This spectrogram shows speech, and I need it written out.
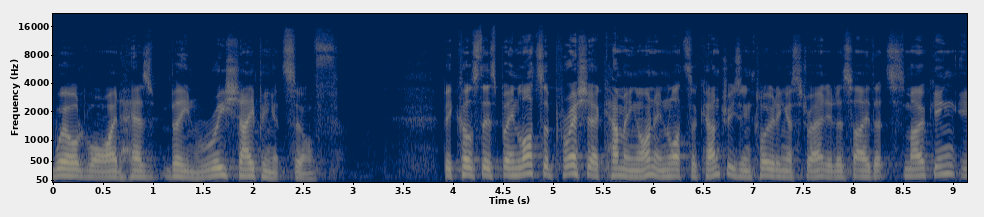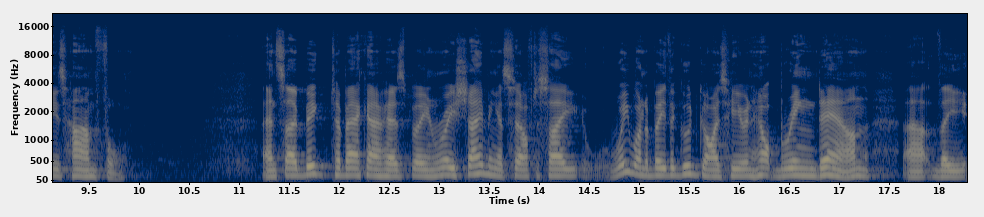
worldwide has been reshaping itself. Because there's been lots of pressure coming on in lots of countries, including Australia, to say that smoking is harmful. And so big tobacco has been reshaping itself to say we want to be the good guys here and help bring down uh, the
